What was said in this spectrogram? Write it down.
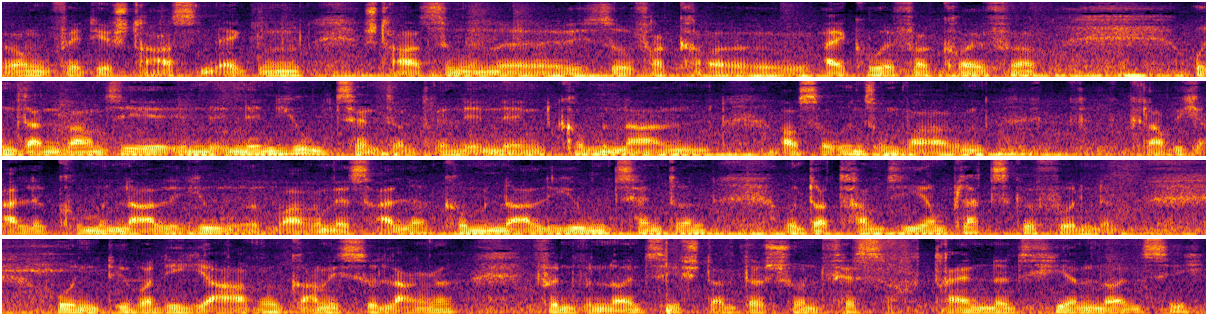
irgendwelche Straßenecken, Straßen, äh, so Verka äh, Alkoholverkäufer. Und dann waren sie in, in den Jugendzentren drin, in den kommunalen, außer unserem waren glaube ich, alle kommunale, waren es alle kommunale Jugendzentren und dort haben sie ihren Platz gefunden. Und über die Jahre, gar nicht so lange, 95 stand da schon fest, 394,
